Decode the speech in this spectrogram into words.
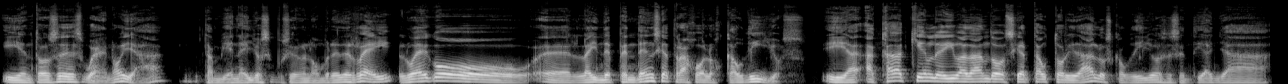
Y entonces, bueno, ya también ellos se pusieron el nombre de rey. Luego eh, la independencia trajo a los caudillos. Y a, a, cada quien le iba dando cierta autoridad, los caudillos se sentían ya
